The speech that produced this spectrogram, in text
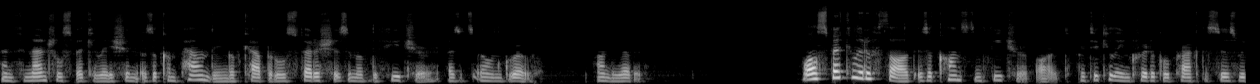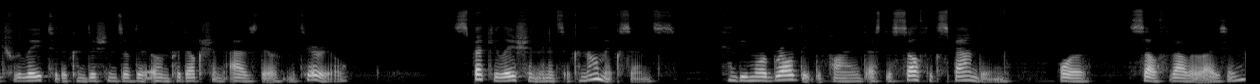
and financial speculation as a compounding of capital's fetishism of the future as its own growth, on the other. While speculative thought is a constant feature of art, particularly in critical practices which relate to the conditions of their own production as their material, speculation in its economic sense can be more broadly defined as the self expanding or self valorizing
